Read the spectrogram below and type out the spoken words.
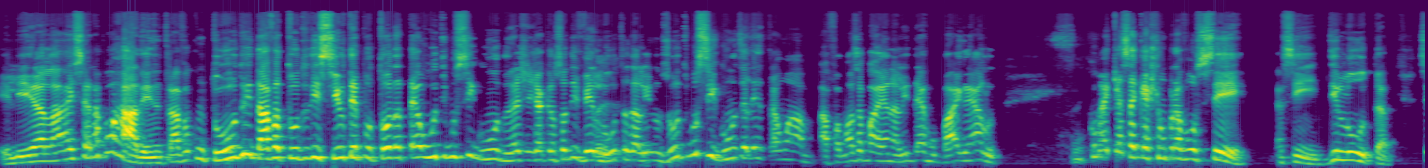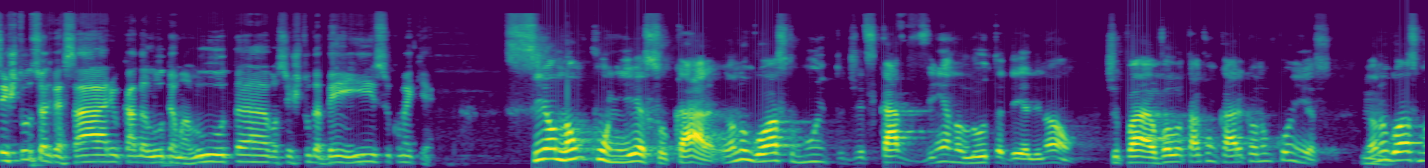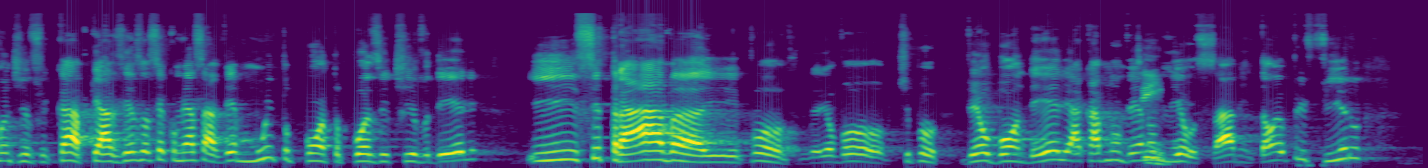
Ele ia lá e saia na porrada, ele entrava com tudo e dava tudo de si o tempo todo até o último segundo, né? A gente já cansou de ver é. lutas ali nos últimos segundos, ele entrar uma a famosa baiana ali, derrubar e ganhar a luta. Como é que é essa questão para você, assim, de luta? Você estuda o seu adversário, cada luta é uma luta, você estuda bem isso, como é que é? Se eu não conheço, cara, eu não gosto muito de ficar vendo luta dele, não. Tipo, ah, eu vou lutar com um cara que eu não conheço. Eu não gosto muito de ficar, porque às vezes você começa a ver muito ponto positivo dele e se trava, e, pô, eu vou, tipo, ver o bom dele e acabo não vendo Sim. o meu, sabe? Então eu prefiro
